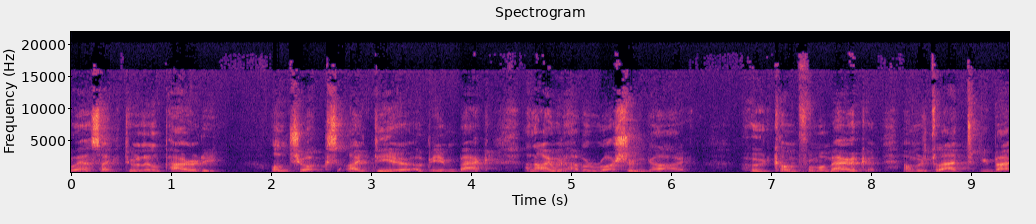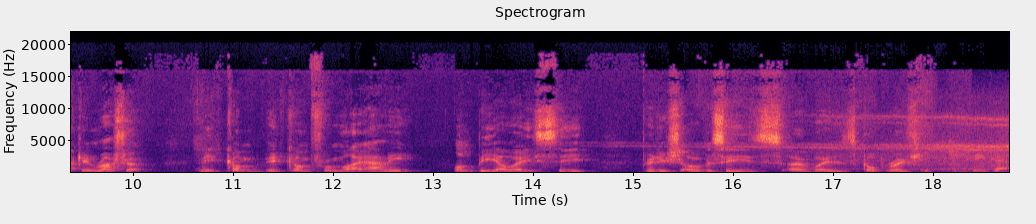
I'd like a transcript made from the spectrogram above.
US, I could do a little parody on Chuck's idea of being back. And I would have a Russian guy who'd come from America and was glad to be back in Russia. And he'd come, he'd come from Miami on BOAC, British Overseas Airways Corporation. VC-10,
